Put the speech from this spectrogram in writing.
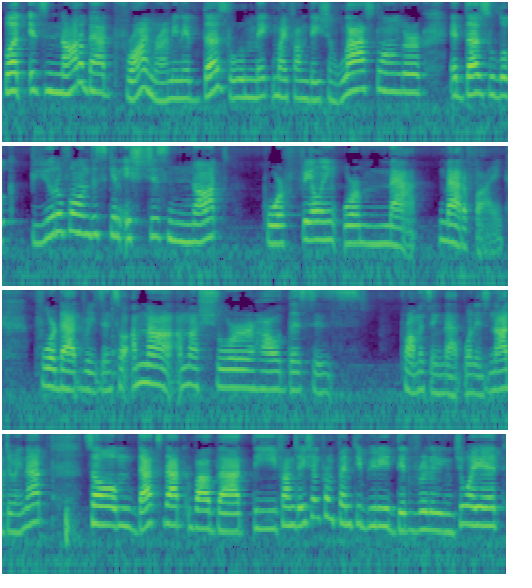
But it's not a bad primer. I mean, it does make my foundation last longer. It does look beautiful on the skin. It's just not pore filling or matte mattifying for that reason. So I'm not I'm not sure how this is promising that one is not doing that. So um, that's that about that. The foundation from Fenty Beauty did really enjoy it.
